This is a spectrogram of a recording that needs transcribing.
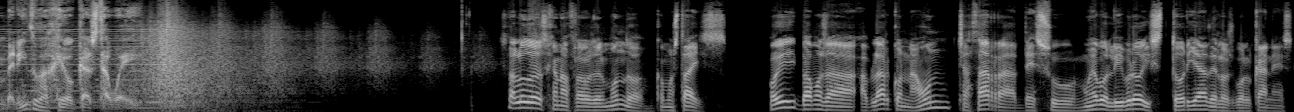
Bienvenido a GeoCastaway. Saludos genófragos del mundo, ¿cómo estáis? Hoy vamos a hablar con Naún Chazarra de su nuevo libro Historia de los Volcanes.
